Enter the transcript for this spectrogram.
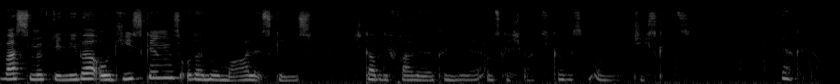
Was mögt ihr lieber? OG-Skins oder normale Skins? Ich glaube, die Frage können wir uns gleich sparen. Ich glaube, es sind OG-Skins. Ja, genau.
